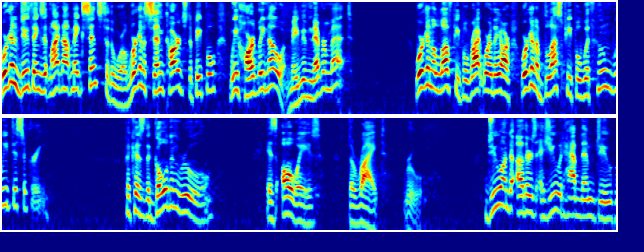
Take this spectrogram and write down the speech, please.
We're going to do things that might not make sense to the world. We're going to send cards to people we hardly know, maybe have never met. We're going to love people right where they are. We're going to bless people with whom we disagree. Because the golden rule is always the right rule. Do unto others as you would have them do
